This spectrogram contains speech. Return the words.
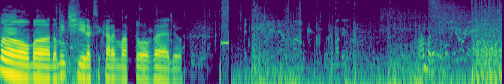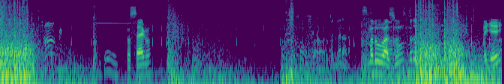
Não, mano, mentira que esse cara me matou, velho. Fazer uma ganha. Ah, mano, eu tô... Tô cego. Não tô vendo mais nada. Em cima do azul. Em cima do. Peguei.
